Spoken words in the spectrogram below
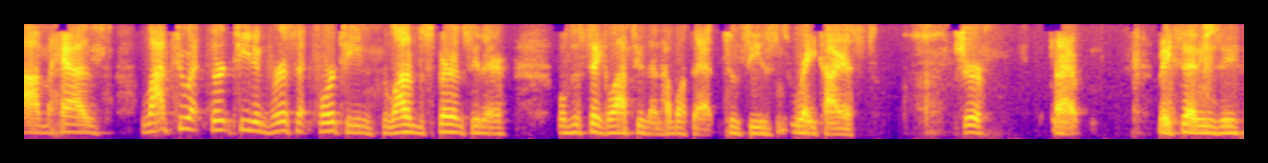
um, has Latu at 13 and Verse at 14, a lot of disparity there. We'll just take Latu then. How about that? Since he's ranked highest. sure, All right. Makes that easy.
